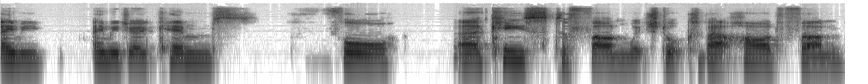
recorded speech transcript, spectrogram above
amy amy jo kim's four uh, keys to fun which talks about hard fun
